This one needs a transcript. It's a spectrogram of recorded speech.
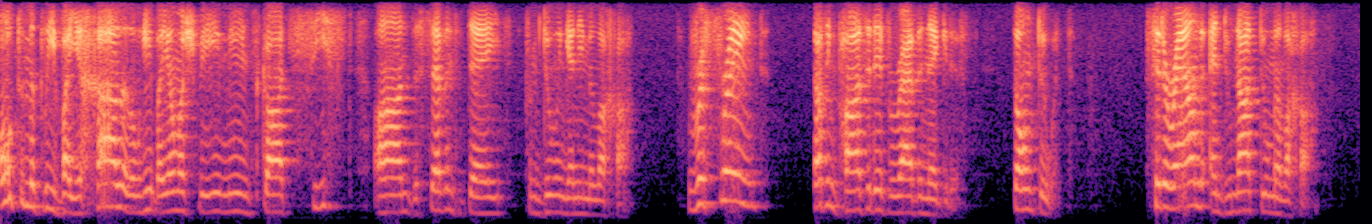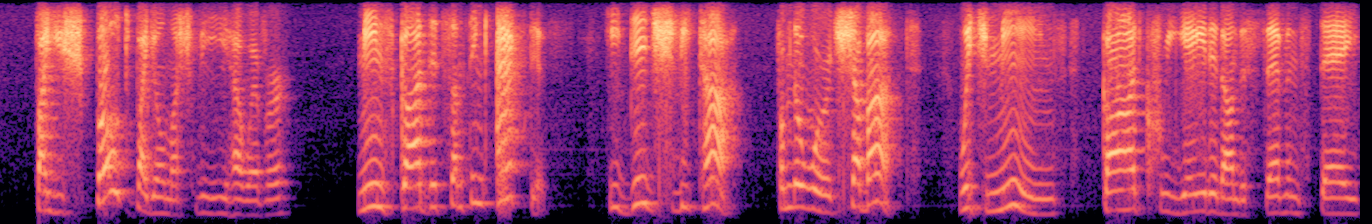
Ultimately, Vayechal Elohim Bayom means God ceased on the seventh day from doing any melacha. Refrained, nothing positive or rather negative. Don't do it. Sit around and do not do melacha. Vayishbot Bayom however, means God did something active. He did shvita from the word Shabbat, which means God created on the seventh day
